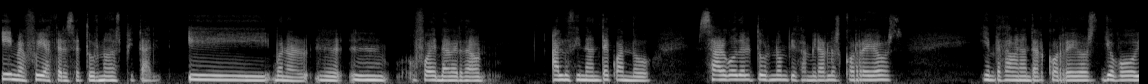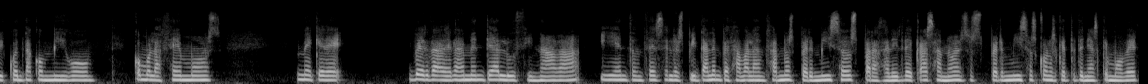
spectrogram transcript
Y me fui a hacer ese turno de hospital. Y bueno, fue la verdad alucinante cuando salgo del turno, empiezo a mirar los correos y empezaban a entrar correos. Yo voy, cuenta conmigo, cómo lo hacemos. Me quedé verdaderamente alucinada y entonces el hospital empezaba a lanzarnos permisos para salir de casa, ¿no? Esos permisos con los que te tenías que mover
